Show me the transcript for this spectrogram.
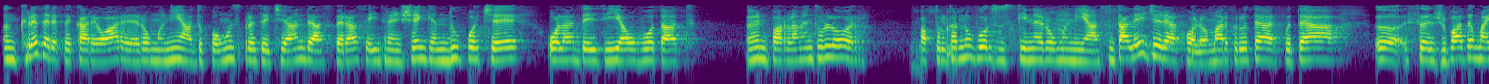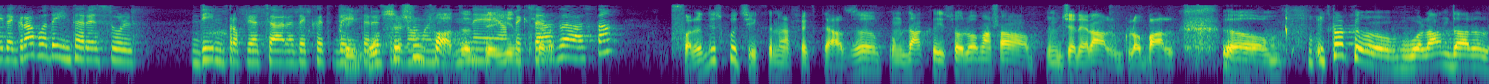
încredere pe care o are România după 11 ani de a spera să intre în Schengen după ce olandezii au votat în Parlamentul lor faptul că nu vor susține România. Sunt alegeri acolo. Marc Rutte ar putea uh, să-și vadă mai degrabă de interesul din propria țară decât de păi interesul României. Ne afectează inter... asta? Fără discuții că ne afectează, dacă îi să o luăm așa în general, global. Uh, e clar că Olanda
